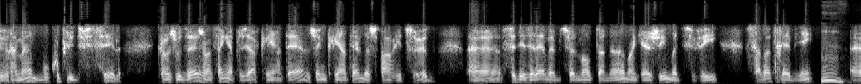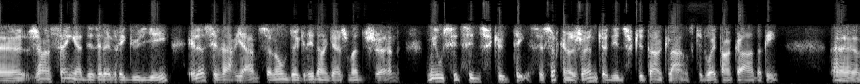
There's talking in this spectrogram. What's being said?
vraiment beaucoup plus difficile. Comme je vous disais, j'enseigne à plusieurs clientèles. J'ai une clientèle de sport-études. Euh, c'est des élèves habituellement autonomes, engagés, motivés. Ça va très bien. Hmm. Euh, j'enseigne à des élèves réguliers. Et là, c'est variable selon le degré d'engagement du jeune, mais aussi de ses difficultés. C'est sûr qu'un jeune qui a des difficultés en classe, qui doit être encadré, euh,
